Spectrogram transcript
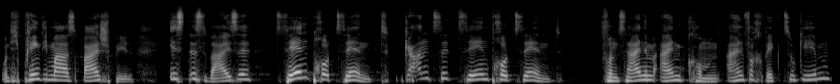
Und ich bringe die mal als Beispiel. Ist es weise, 10%, ganze 10% von seinem Einkommen einfach wegzugeben?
